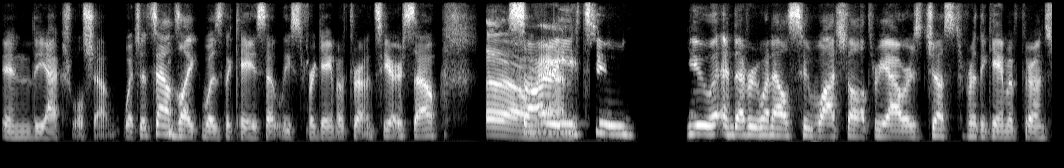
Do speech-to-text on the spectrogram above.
in the actual show, which it sounds like was the case, at least for Game of Thrones here. So oh, sorry man. to you and everyone else who watched all three hours just for the Game of Thrones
